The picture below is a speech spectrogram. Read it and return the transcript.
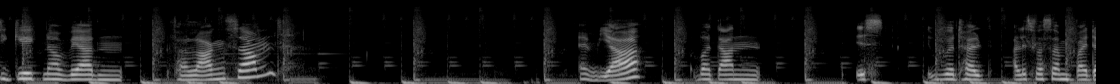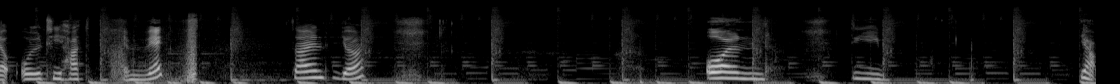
die Gegner werden verlangsamt. Ähm, ja, aber dann ist, wird halt alles, was er bei der Ulti hat, ähm, weg sein, ja. Und die, ja,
